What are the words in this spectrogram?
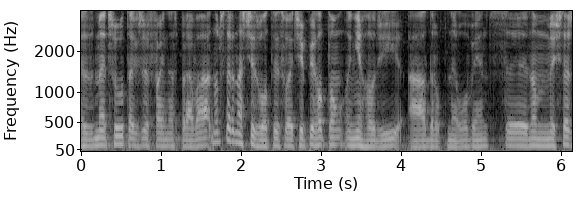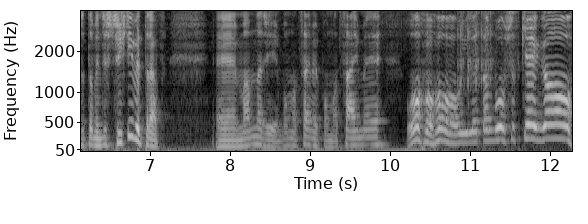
z meczu, także fajna sprawa. No 14 zł, słuchajcie, piechotą nie chodzi, a dropnęło, więc e, no myślę, że to będzie szczęśliwy traf. E, mam nadzieję, pomacajmy, pomacajmy. Oho, ho, ile tam było wszystkiego!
